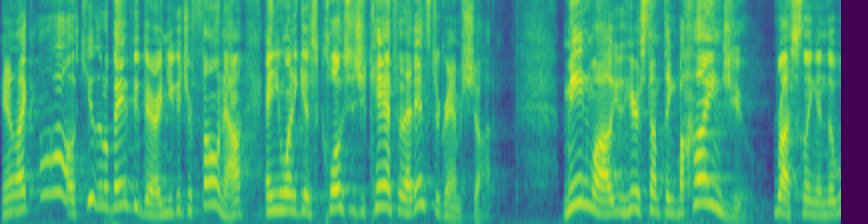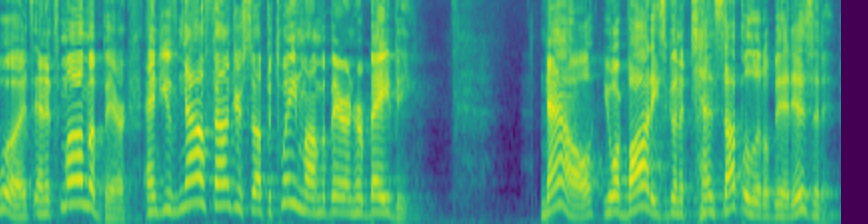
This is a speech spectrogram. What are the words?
And you're like, oh, cute little baby bear. And you get your phone out and you want to get as close as you can for that Instagram shot. Meanwhile, you hear something behind you rustling in the woods, and it's Mama Bear. And you've now found yourself between Mama Bear and her baby. Now, your body's going to tense up a little bit, isn't it?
